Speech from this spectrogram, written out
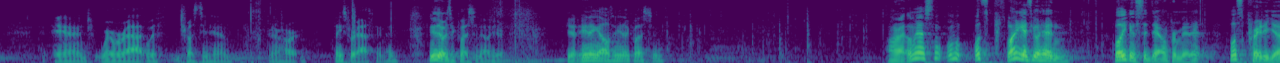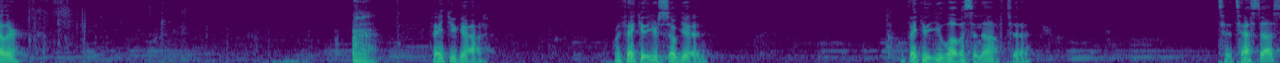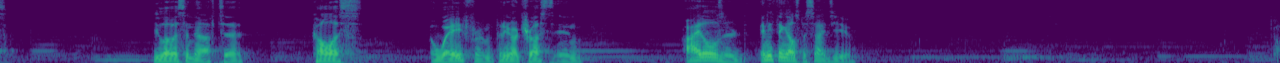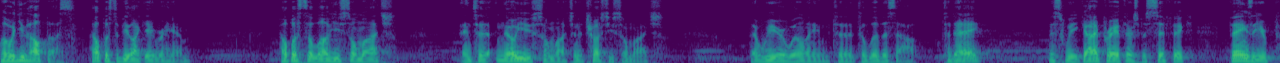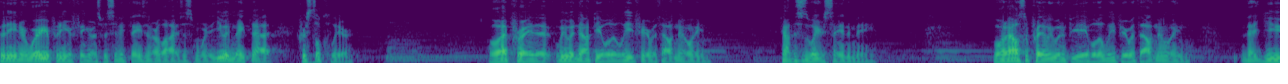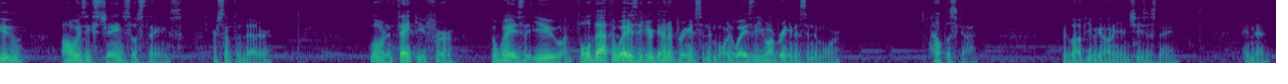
and where we're at with trusting Him in our heart. Thanks for asking. I knew there was a question out here. Good. Anything else? Any other questions? All right. Let me ask. Let's. Why don't you guys go ahead and? Well, you can sit down for a minute. Let's pray together. thank you, God. We thank you that you're so good. Well, thank you that you love us enough to, to test us. You love us enough to call us away from putting our trust in idols or anything else besides you. Lord, would you help us? Help us to be like Abraham. Help us to love you so much and to know you so much and to trust you so much that we are willing to, to live this out. Today, this week, God, I pray if there are specific things that you're putting or where you're putting your finger on specific things in our lives this morning, that you would make that crystal clear. Lord, I pray that we would not be able to leave here without knowing, God, this is what you're saying to me. Lord, I also pray that we wouldn't be able to leave here without knowing that you always exchange those things for something better. Lord, and thank you for the ways that you unfold that, the ways that you're going to bring us into more, the ways that you are bringing us into more. Help us, God. We love you. We honor you in Jesus' name. Amen.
